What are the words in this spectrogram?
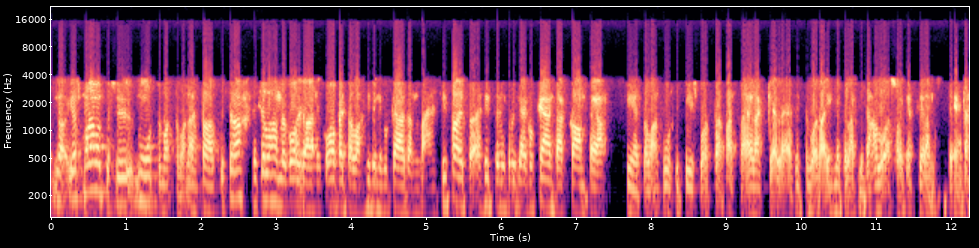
No, jos maailma pysyy muuttumattomana ja staattisena, niin silloinhan me voidaan niin kuin, opetella hyvin niin käytännönläheisiä taitoja ja sitten niin kuin, ikään kuin kääntää kampea siihen, että ollaan 65 vuotta ja päästään eläkkeelle ja sitten voidaan ihmetellä, mitä haluaisi oikeasti elämässä tehdä.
